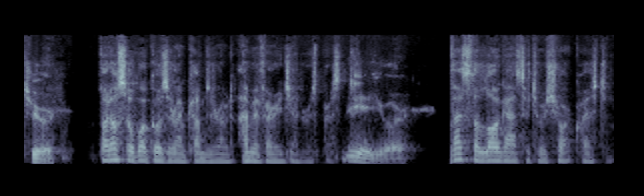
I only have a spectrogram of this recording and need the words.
Sure. But also, what goes around comes around. I'm a very generous person. Yeah, you are. That's the long answer to a short question.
